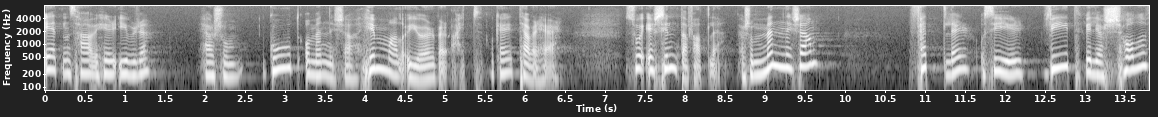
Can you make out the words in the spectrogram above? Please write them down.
etens hav her ivre, her som god og menneske, himmel og gjør hver eit, Ok, det var her. Så er sintafattelig. Her som menneskene fettler og sier vid vil jeg selv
